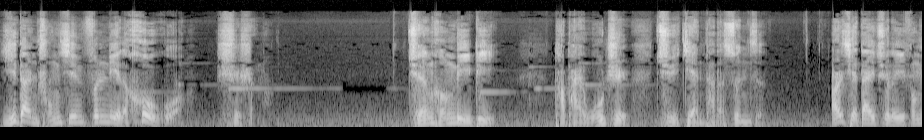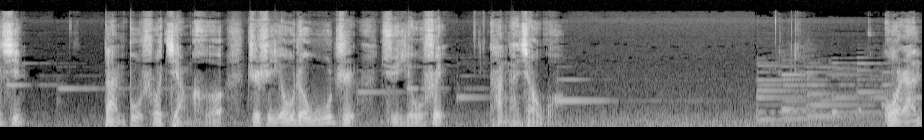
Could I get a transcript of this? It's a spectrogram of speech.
一旦重新分裂的后果是什么。权衡利弊，他派吴质去见他的孙子。而且带去了一封信，但不说讲和，只是由着乌质去游说，看看效果。果然，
